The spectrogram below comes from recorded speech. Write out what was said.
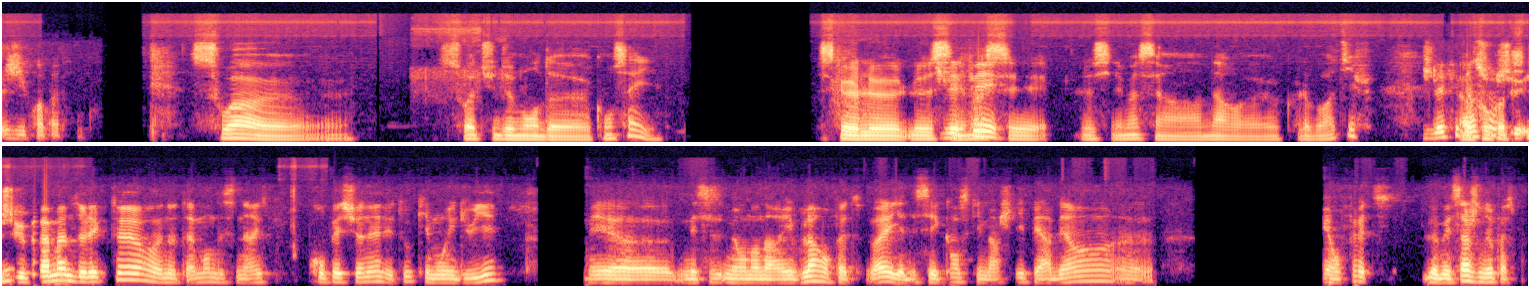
j'y crois pas trop. Soit, euh, soit tu demandes conseil. Parce que le, le cinéma, c'est le cinéma, c'est un art euh, collaboratif. Je l'ai fait, Ah, bien sûr. J'ai eu pas mal de lecteurs, notamment des scénaristes professionnels et tout, qui m'ont aiguillé. Mais, euh, mais, on en arrive là, en fait. Ouais, il y a des séquences qui marchent hyper bien. euh, et en fait, le message ne passe pas.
